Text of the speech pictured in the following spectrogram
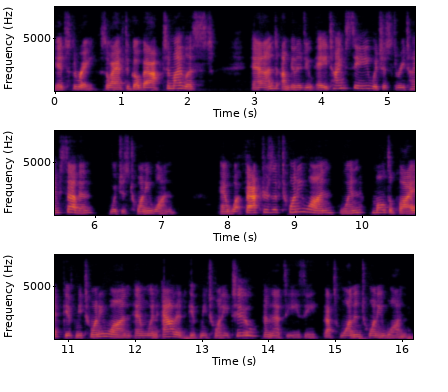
it's 3. So I have to go back to my list and I'm going to do a times c, which is 3 times 7, which is 21. And what factors of 21, when multiplied, give me 21, and when added, give me 22, and that's easy. That's 1 and 21.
